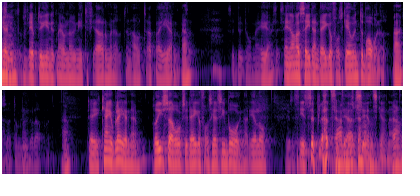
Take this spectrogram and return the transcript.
Helgen. sant. De släppte in ett mål nu i 94 minuten här och tappade igen. Ja. Så, så de, de är, sen å andra sidan, Degerfors går inte bra nu. Nej. Så att de ligger där på. Ja. Det kan ju bli en eh, rysare också Degerfors-Helsingborg när det gäller sistaplatsen Ja, till allsvenskan. Ja. Eh,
